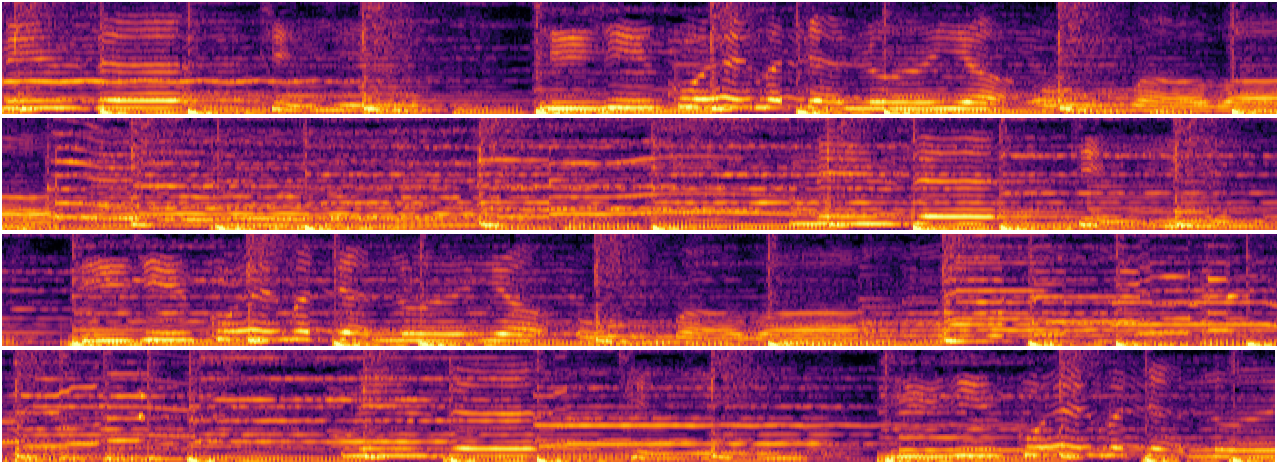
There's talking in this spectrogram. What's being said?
နင်းစက်ကြည့်ရင်ဒီရင်ခွဲမတက်လွန်ရအောင်မှာပါနင်းစက်ကြည့်ရင်ဒီရင်ခွဲမတက်လွန်ရအောင်မှာပါနင်းစက်ကြည့်ရင်ဒီရင်ခွဲမတက်လွန်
